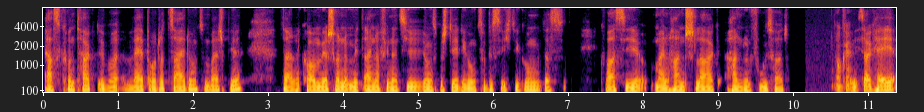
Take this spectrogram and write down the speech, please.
Erstkontakt, über Web oder Zeitung zum Beispiel, dann kommen wir schon mit einer Finanzierungsbestätigung zur Besichtigung, dass quasi mein Handschlag Hand und Fuß hat. Okay. Wenn ich sage, hey,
